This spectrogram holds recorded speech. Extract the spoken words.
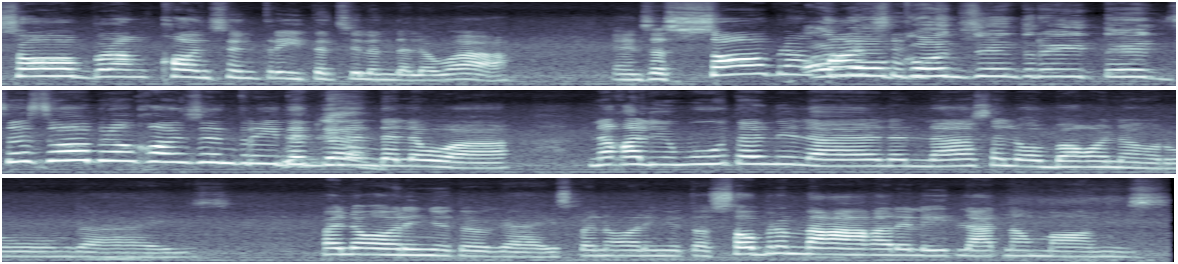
Sobrang concentrated silang dalawa. And sa sobrang Ano concent- concentrated? sa sobrang concentrated Wait lang. nilang dalawa, nakalimutan nila na nasa loob ako ng room, guys. Panoorin nyo to, guys. Panoorin nyo to. Sobrang makaka-relate lahat ng mommies.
